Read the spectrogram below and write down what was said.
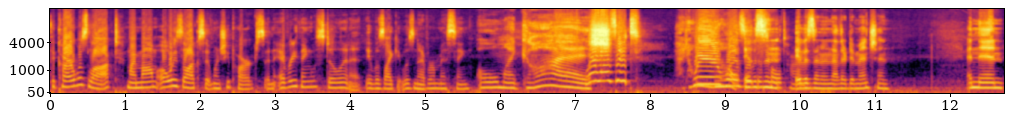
The car was locked. My mom always locks it when she parks, and everything was still in it. It was like it was never missing. Oh my gosh. Where was it? I don't know. Where know. was it was this in, whole time? It was in another dimension. And then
